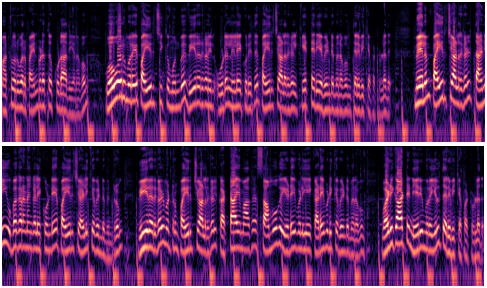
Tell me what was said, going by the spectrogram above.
மற்றொருவர் பயன்படுத்தக்கூடாது எனவும் ஒவ்வொரு முறை பயிற்சிக்கு முன்பு வீரர்களின் உடல்நிலை குறித்து பயிற்சியாளர்கள் கேட்டறிய வேண்டும் எனவும் தெரிவிக்கப்பட்டுள்ளது. மேலும் பயிற்சியாளர்கள் தனி உபகரணங்களை கொண்டே பயிற்சி அளிக்க வேண்டும் என்றும் வீரர்கள் மற்றும் பயிற்சியாளர்கள் கட்டாயமாக சமூக இடைவெளியை கடைபிடிக்க வேண்டும் எனவும் வழிகாட்டு நெறிமுறையில் தெரிவிக்கப்பட்டுள்ளது.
